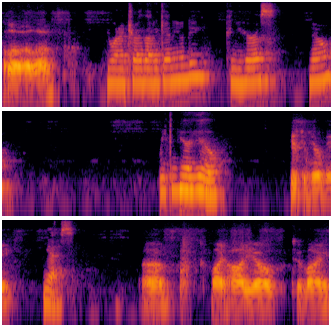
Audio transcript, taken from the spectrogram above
Hello, hello. You want to try that again, Andy? Can you hear us now? We can hear you. You can hear me. Yes. Um, my audio to my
